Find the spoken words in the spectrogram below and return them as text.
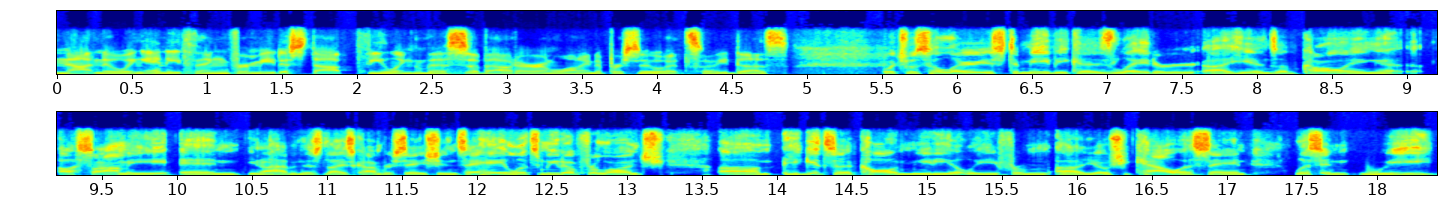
Not knowing anything for me to stop feeling this about her and wanting to pursue it. So he does. Which was hilarious to me because later uh, he ends up calling Asami and, you know, having this nice conversation, say, hey, let's meet up for lunch. Um, he gets a call immediately from uh, Yoshikawa saying, listen, we,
